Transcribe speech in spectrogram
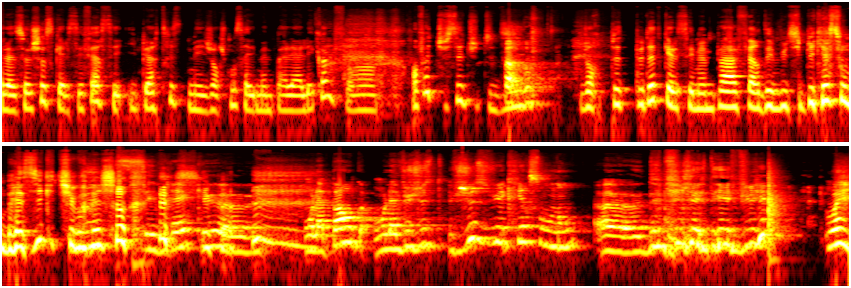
la seule chose qu'elle sait faire. C'est hyper triste, mais genre je pense qu'elle est même pas allée à l'école. Enfin, en fait tu sais, tu te dis, Pardon. genre peut- peut-être qu'elle sait même pas faire des multiplications basiques, tu vois, genre. C'est vrai que euh, on l'a pas encore, on l'a vu juste, juste vu écrire son nom euh, depuis le début. Ouais.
